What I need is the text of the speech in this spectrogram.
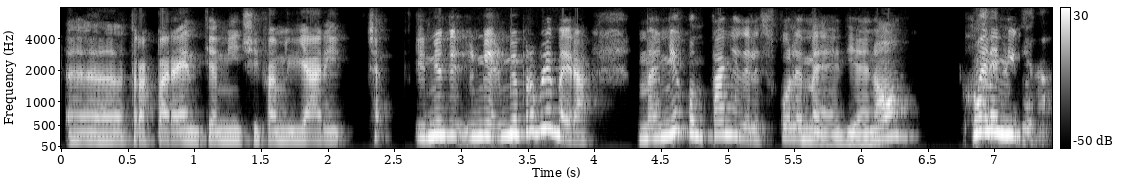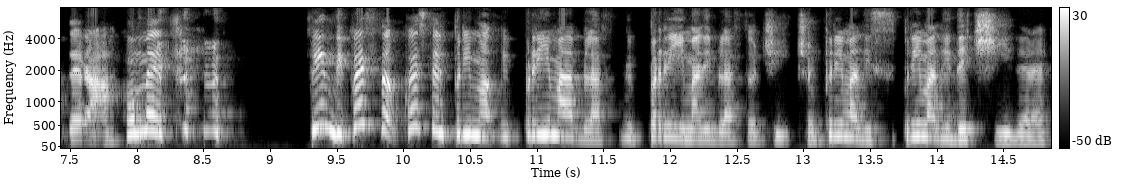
eh, tra parenti, amici, familiari. Cioè, il, mio, il, mio, il mio problema era, ma il mio compagno delle scuole medie, no? Come mi guarderà? Come... Quindi questo, questo, è il prima, il, prima, il prima di Blastociccio, il prima di, prima di decidere.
